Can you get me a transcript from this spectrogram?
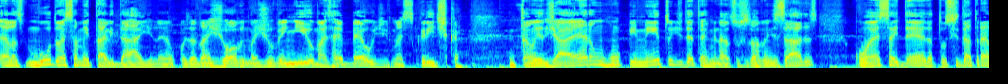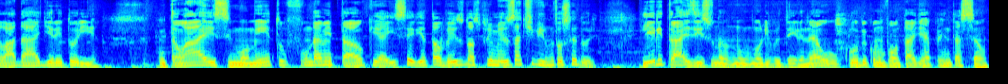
elas mudam essa mentalidade, né? Uma coisa mais jovem, mais juvenil, mais rebelde, mais crítica. Então já era um rompimento de determinadas torcidas organizadas com essa ideia da torcida atrelada à diretoria. Então há esse momento fundamental que aí seria talvez os nossos primeiros ativismos torcedores. E ele traz isso no, no, no, livro dele, né? O clube como vontade de representação.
